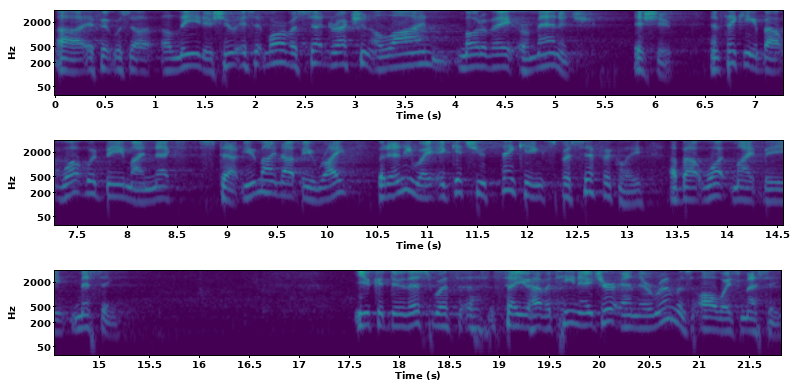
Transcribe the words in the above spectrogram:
uh, if it was a, a lead issue, is it more of a set direction, align, motivate, or manage issue? And thinking about what would be my next step. You might not be right, but anyway, it gets you thinking specifically about what might be missing. You could do this with, uh, say, you have a teenager and their room is always messy,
